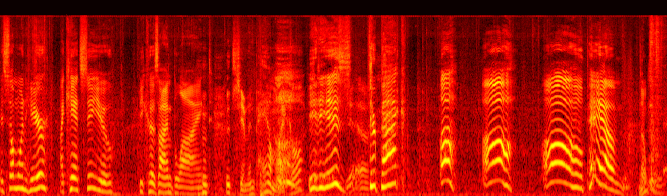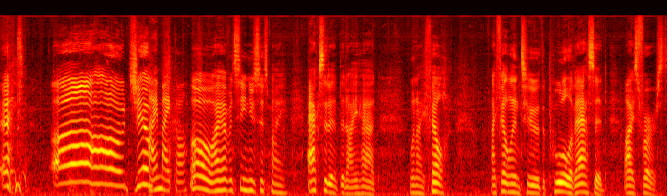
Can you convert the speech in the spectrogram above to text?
Is someone here? I can't see you because I'm blind. It's Jim and Pam, Michael. It is? Yeah. They're back? Oh! Oh! Oh, Pam! Nope. And oh, Jim! Hi, Michael. Oh, I haven't seen you since my accident that I had when I fell. I fell into the pool of acid, eyes first.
